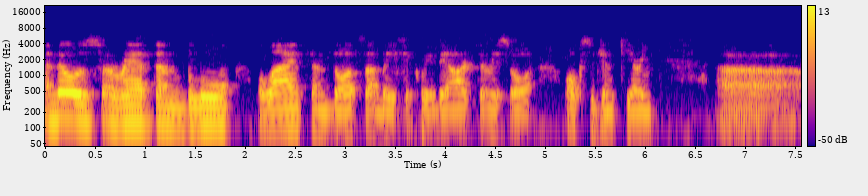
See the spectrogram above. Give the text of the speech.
And those red and blue lines and dots are basically the arteries or oxygen carrying uh,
